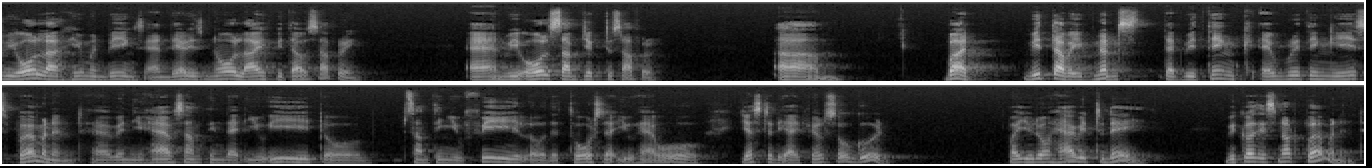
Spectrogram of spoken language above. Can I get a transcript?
we all are human beings and there is no life without suffering. And we all subject to suffer. Um, but with our ignorance, that we think everything is permanent. Uh, when you have something that you eat or something you feel or the thoughts that you have. Oh, yesterday I felt so good. But you don't have it today because it's not permanent.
